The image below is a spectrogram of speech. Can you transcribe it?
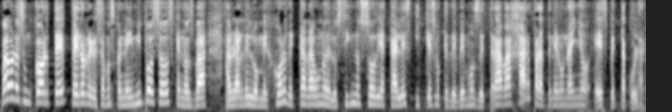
vámonos un corte, pero regresamos con Amy Pozos, que nos va a hablar de lo mejor de cada uno de los signos zodiacales y qué es lo que debemos de trabajar para tener un año espectacular.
